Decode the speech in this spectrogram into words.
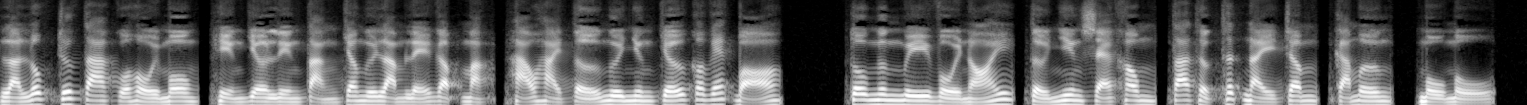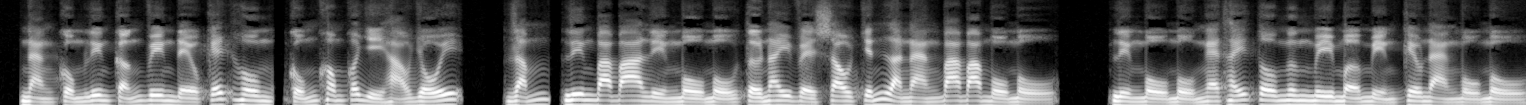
là lúc trước ta của hồi môn, hiện giờ liền tặng cho ngươi làm lễ gặp mặt, hảo hài tử ngươi nhưng chớ có ghét bỏ. Tô Ngân Mi vội nói, tự nhiên sẽ không, ta thực thích này châm, cảm ơn, mụ mụ. Nàng cùng liên cẩn viên đều kết hôn, cũng không có gì hảo dối, Rắm, liên ba ba liền mụ mụ từ nay về sau chính là nàng ba ba mụ mụ. Liền mụ mụ nghe thấy tô ngưng mi mở miệng kêu nàng mụ mụ,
